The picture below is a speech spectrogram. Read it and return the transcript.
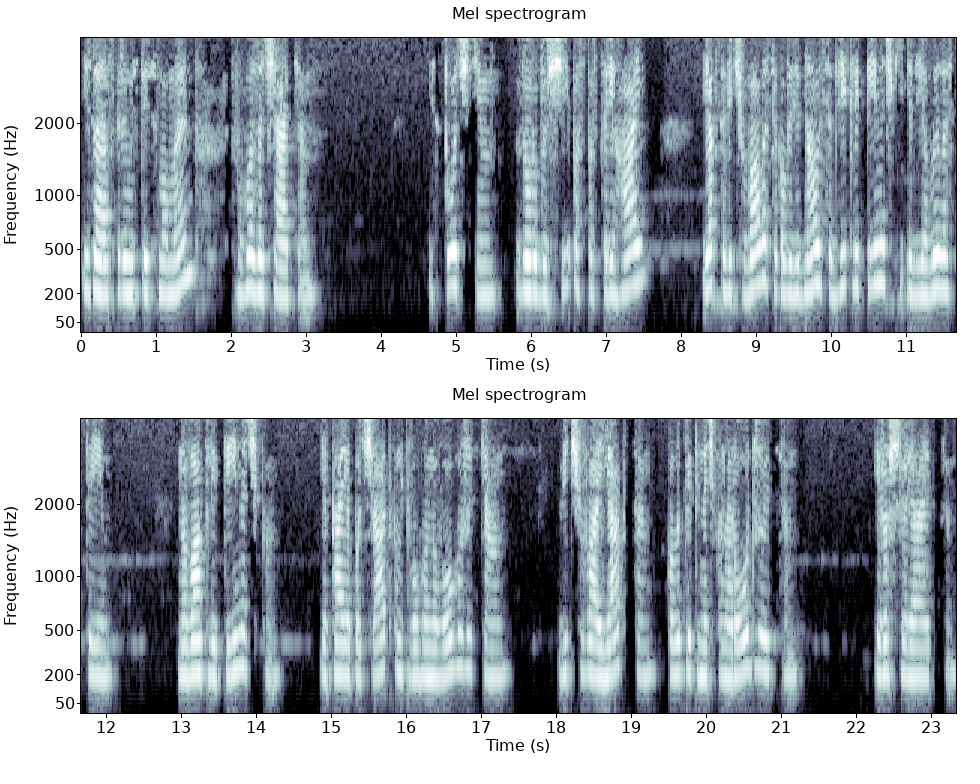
І зараз перемістись в момент свого зачаття. Із точки зору душі поспостерігай, як це відчувалося, коли з'єдналися дві клітиночки і з'явилась ти. Нова клітиночка, яка є початком твого нового життя. Відчувай, як це, коли клітиночка народжується і розширяється.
